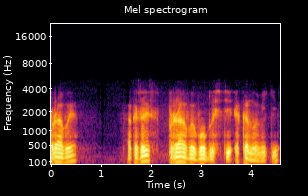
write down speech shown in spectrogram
Правые оказались правы в области экономики,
